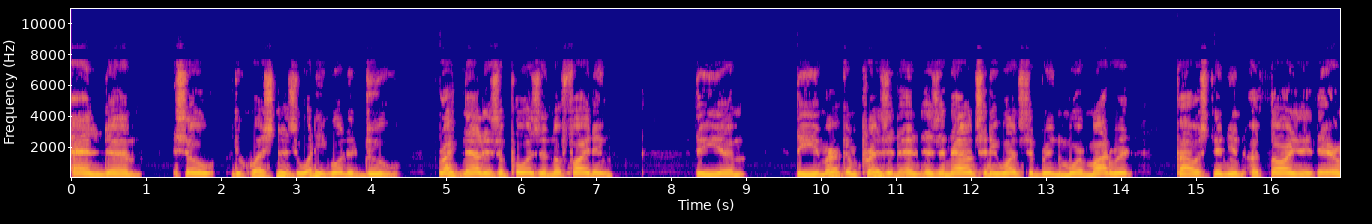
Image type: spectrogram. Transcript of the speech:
and um, so the question is, what are you going to do? Right now, there's a pause in the fighting. The um, the American president has announced that he wants to bring the more moderate Palestinian Authority there.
